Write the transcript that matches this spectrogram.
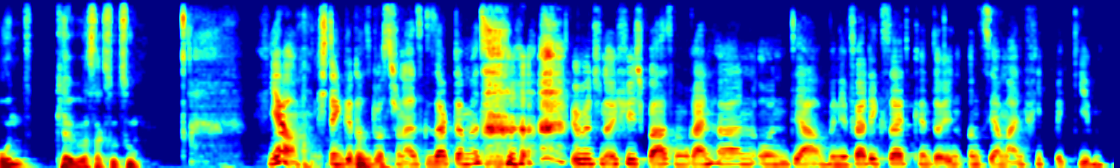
Und Carrie, was sagst du dazu? Ja, ich denke, du hast schon alles gesagt damit. Wir wünschen euch viel Spaß beim Reinhören und ja, wenn ihr fertig seid, könnt ihr uns ja mal ein Feedback geben.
